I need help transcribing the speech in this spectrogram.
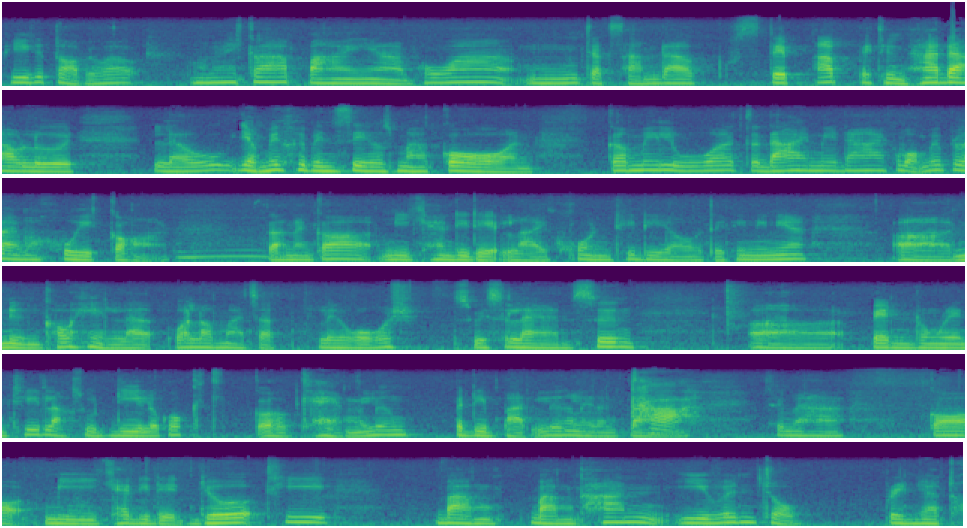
พี่ก็ตอบไปว่าไม่กล้าไปอะเพราะว่าอืมจาก 3 ดาว step up ไปถึง 5 ดาวเลย แล้วยังไม่เคยเป็นเซลส์มาก่อน ก็ไม่รู้ว่าจะได้ไม่ได้เขาบอกไม่เป็นไรมาคุยก่อนตอนนั้นก็มีแคนดิเดตหลายคนทีเดียว แต่ทีนี้เนี่ยเอ่อหนึ่งเขาเห็นแล้วว่าเรามาจากเลโอชสวิตเซอร์แลนด์ซึ่งเอ่อเป็นโรงเรียนที่หลักสูตรดี แล้วก็เอ่อแข็งเรื่องปฏิบัติเรื่องอะไรต่างค่ะๆใช่ไหมคะ ก็มีแคนดิเดตเยอะที่ บางบางท่านอีเวนจบปริญญาโท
